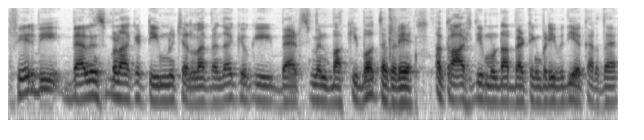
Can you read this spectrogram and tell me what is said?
ਫਿਰ ਵੀ ਬੈਲੈਂਸ ਬਣਾ ਕੇ ਟੀਮ ਨੂੰ ਚੱਲਣਾ ਪੈਂਦਾ ਕਿਉਂਕਿ ਬੈਟਸਮੈਨ ਬਾਕੀ ਬਹੁਤ ਤਕੜੇ ਆ। ਆਕਾਸ਼ ਦੀ ਮੁੰਡਾ ਬੈਟਿੰਗ ਬੜੀ ਵਧੀਆ ਕਰਦਾ ਹੈ।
